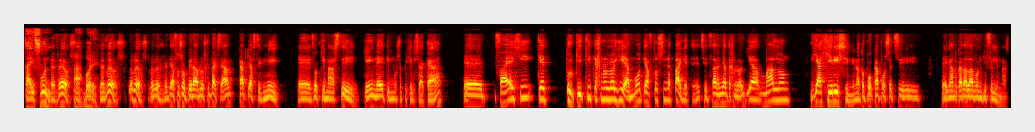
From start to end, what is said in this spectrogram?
ταϊφούν. Βεβαίως. μπορεί. Βεβαίως. Βεβαίως, βεβαίως. Γιατί αυτός ο πύραυλο, κοιτάξτε, αν κάποια στιγμή ε, δοκιμαστεί και είναι έτοιμος επιχειρησιακά, ε, θα έχει και τουρκική τεχνολογία, με ό,τι αυτό συνεπάγεται. Έτσι. Θα είναι μια τεχνολογία μάλλον διαχειρίσιμη, να το πω κάπως έτσι ε, για να το καταλάβουν και οι φίλοι μας.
